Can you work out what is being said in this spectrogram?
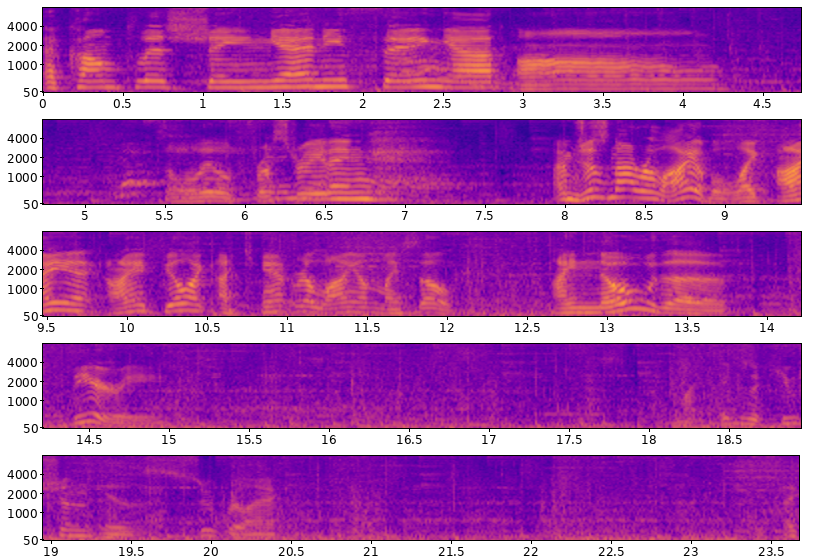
accomplishing anything at all. It's a little frustrating. I'm just not reliable. Like I I feel like I can't rely on myself. I know the theory. My execution is super lacking. Like,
